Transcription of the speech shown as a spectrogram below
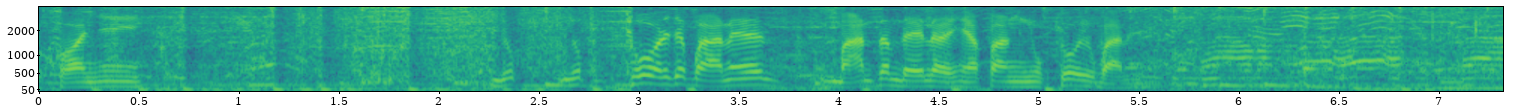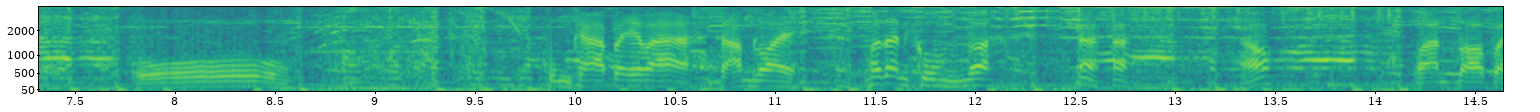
ะคอใหญ่ปะคอใหญ่ยกยกโชว์ในจักบาทเนี่ยหมานจำได้เลยเฮียฟังยกโชว์จักบาทเนี่ยโอ้คุ้มค่าไปว่าสามร้อยมาตันคุ้มเนาะเอาวานต่อไป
